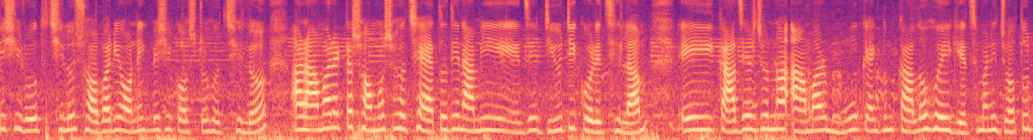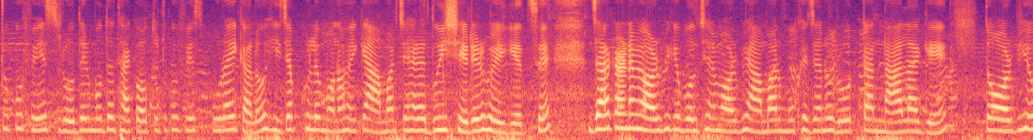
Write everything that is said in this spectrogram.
বেশি রোদ ছিল, সবারই অনেক বেশি কষ্ট হচ্ছিল। আর আমার একটা সমস্যা হচ্ছে, এতদিন আমি যে ডিউটি করেছিলাম, এই কাজের জন্য আমার মুখ একদম কালো হয়ে গেছে। মানে যতটুকু ফেস রোদের মধ্যে থাকে, অতটুকু ফেস পুরাই কালো। হিজাব খুলে মনে হয় কি আমার চেহারা দুই শেডের হয়ে গিয়েছে। যার কারণে আমি অর্ভিকে বলছিলাম, অর্ভি, আমার মুখে যেন রোদটা না লাগে। তো অর্ভিও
